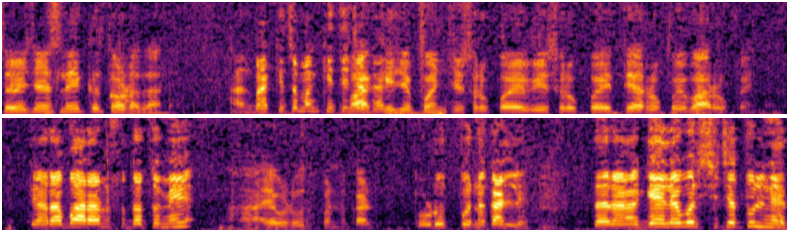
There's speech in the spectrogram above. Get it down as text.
चव्वेचाळीस ला एकच तोडा झाला. आणि बाकीचं मग खाली? बाकीचे पंचवीस रुपये वीस रुपये तेरा रुपये बारा रुपये. तेरा बारा सुद्धा तुम्ही हा एवढं उत्पन्न काढलं. थोडं उत्पन्न काढले हम्म. तर गेल्या वर्षीच्या तुलनेत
